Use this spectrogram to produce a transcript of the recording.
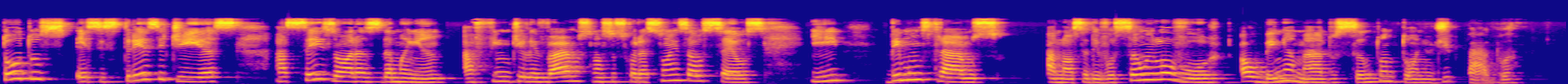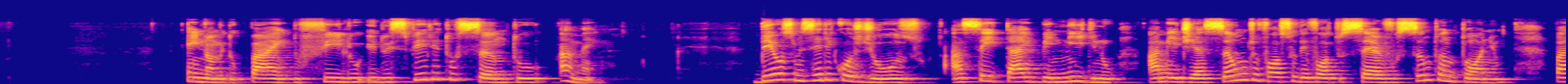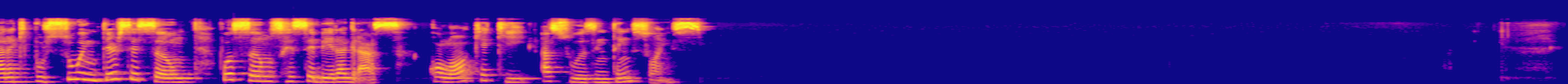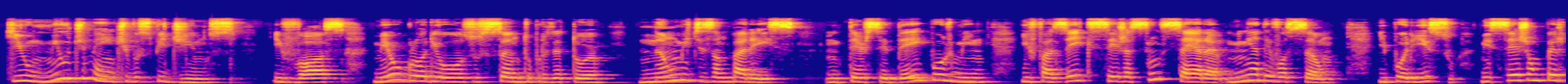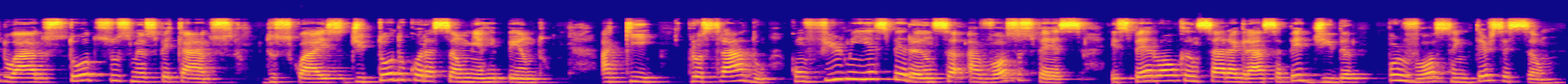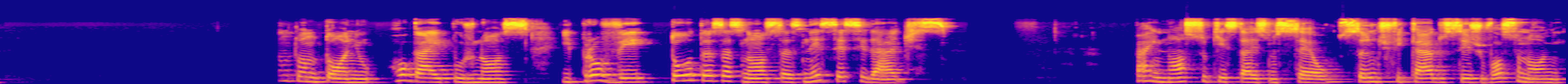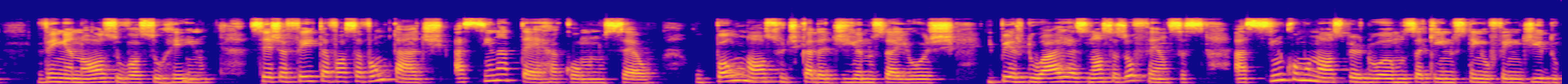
todos esses 13 dias às seis horas da manhã, a fim de levarmos nossos corações aos céus e demonstrarmos a nossa devoção e louvor ao bem-amado Santo Antônio de Pádua. Em nome do Pai, do Filho e do Espírito Santo. Amém. Deus misericordioso, aceitai benigno a mediação de vosso devoto servo Santo Antônio para que por sua intercessão possamos receber a graça. Coloque aqui as suas intenções. Que humildemente vos pedimos, e vós, meu glorioso Santo Protetor, não me desampareis Intercedei por mim e fazei que seja sincera minha devoção, e por isso me sejam perdoados todos os meus pecados, dos quais de todo o coração me arrependo. Aqui, prostrado, com firme esperança a vossos pés, espero alcançar a graça pedida por vossa intercessão. Santo Antônio, rogai por nós e provê todas as nossas necessidades. Pai nosso que estais no céu, santificado seja o vosso nome. Venha a nós o vosso reino. Seja feita a vossa vontade, assim na terra como no céu. O pão nosso de cada dia nos dai hoje, e perdoai as nossas ofensas, assim como nós perdoamos a quem nos tem ofendido,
